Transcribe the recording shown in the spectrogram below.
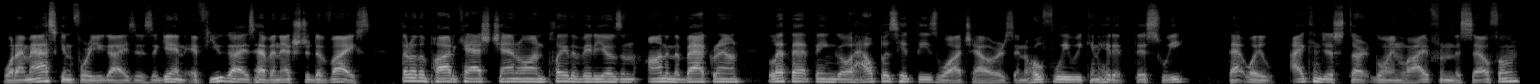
what I'm asking for you guys is again, if you guys have an extra device, throw the podcast channel on, play the videos and on in the background, let that thing go, help us hit these watch hours, and hopefully we can hit it this week. That way I can just start going live from the cell phone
